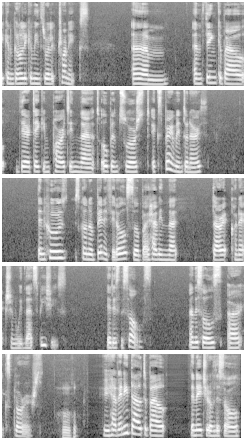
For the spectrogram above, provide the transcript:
it can only come in through electronics, um, and think about their taking part in that open sourced experiment on Earth, then who's going to benefit also by having that direct connection with that species. It is the souls. And the souls are explorers. Mhm. If you have any doubt about the nature of the soul,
